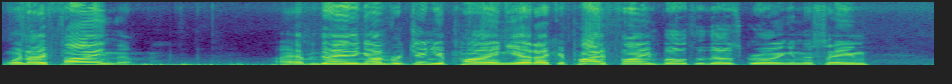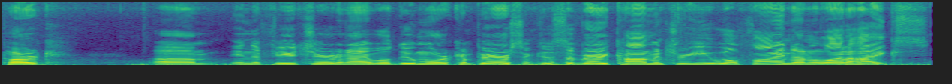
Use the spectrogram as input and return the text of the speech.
when I find them. I haven't done anything on Virginia pine yet. I could probably find both of those growing in the same park um, in the future, and I will do more comparison. This is a very common tree you will find on a lot of hikes.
